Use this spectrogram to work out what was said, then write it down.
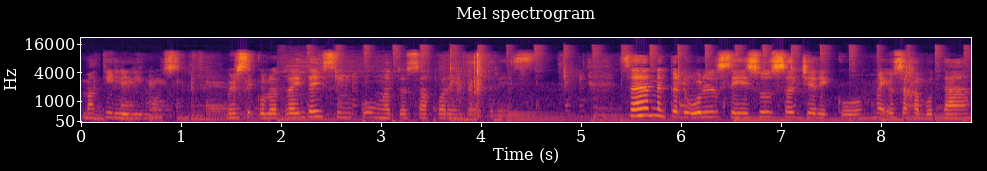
makililimos. Bersikulo 35 ngadto sa 43. Sa nagkaduol si Jesus sa Jericho, may usa ka buta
